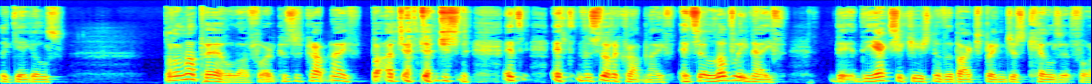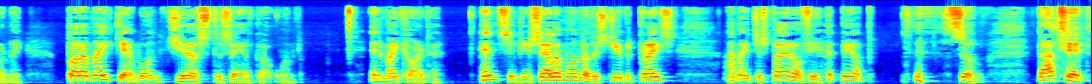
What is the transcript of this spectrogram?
the giggles. But I'll not pay a whole lot for it because it's a crap knife. But I just, I just it's, it's, it's not a crap knife. It's a lovely knife. The, the execution of the back spring just kills it for me. But I might get one just to say I've got one in my Carta. Hence, if you're selling one at a stupid price, I might just buy it off you. Hit me up. so that's it.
